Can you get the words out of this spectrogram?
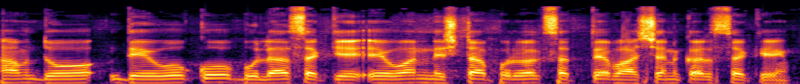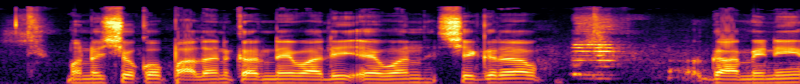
हम दो देवों को बुला सके एवं निष्ठापूर्वक सत्य भाषण कर सके। मनुष्य को पालन करने वाली एवं शीघ्र गामिनी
